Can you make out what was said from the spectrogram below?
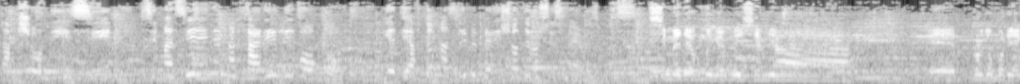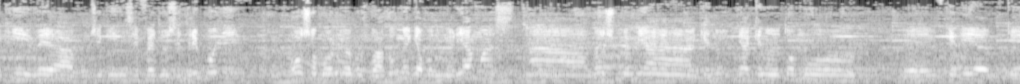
θα ψωνίσει, σημασία είναι να χαρεί λίγο ο κόσμος γιατί αυτό μας λείπει περισσότερο στις μέρες μας. Συμμετέχουμε και εμείς σε μια ε, πρωτοποριακή ιδέα που ξεκίνησε φέτος στην Τρίπολη. Όσο μπορούμε προσπαθούμε και από τη μεριά μας να δώσουμε μια, μια καινοτόμο ε, ευκαιρία και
